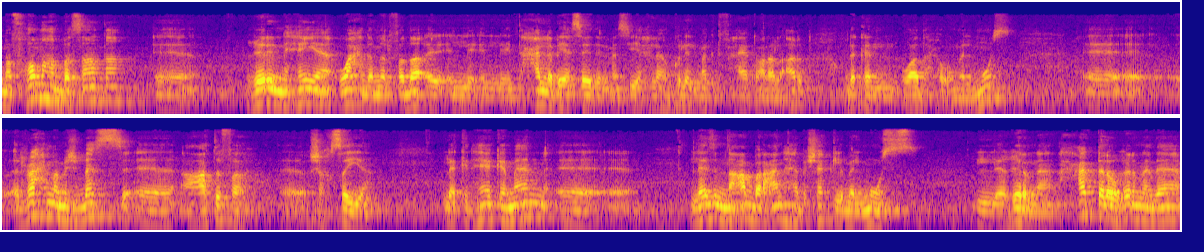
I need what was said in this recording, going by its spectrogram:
مفهومها ببساطة آه، غير إن هي واحدة من الفضائل اللي, اللي تحلى بها السيد المسيح له كل المجد في حياته على الأرض وده كان واضح وملموس. آه، الرحمة مش بس آه، عاطفة آه، شخصية لكن هي كمان لازم نعبر عنها بشكل ملموس لغيرنا. حتى لو غيرنا ده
